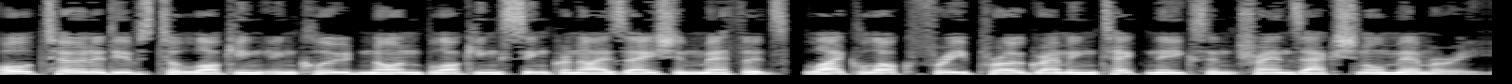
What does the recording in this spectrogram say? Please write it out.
Alternatives to locking include non-blocking synchronization methods, like lock-free programming techniques and transactional memory.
